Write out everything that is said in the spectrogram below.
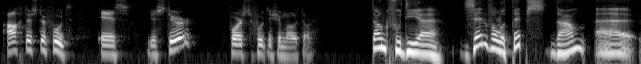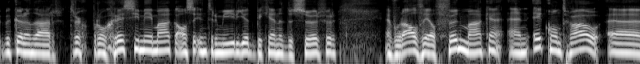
achterste voet is je stuur, voorste voet is je motor. Dank voor die zinvolle tips, Daan. we kunnen daar terug progressie mee maken als intermediate, beginnen de server. En vooral veel fun maken. En ik onthoud, uh,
